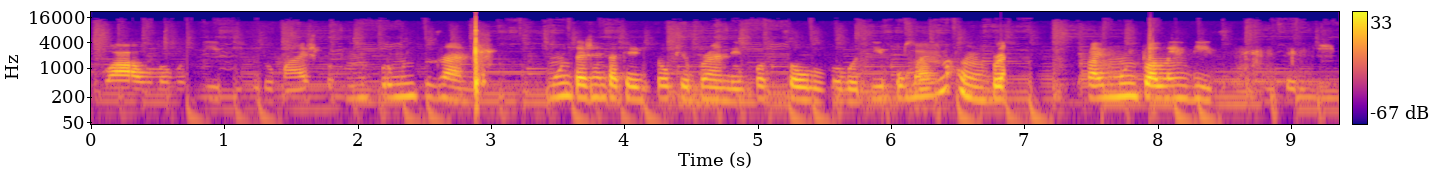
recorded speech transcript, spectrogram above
visual, logotipo e tudo mais, porque por muitos anos muita gente acreditou que o branding fosse só o logotipo, mas não, o branding vai muito além disso. entende?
